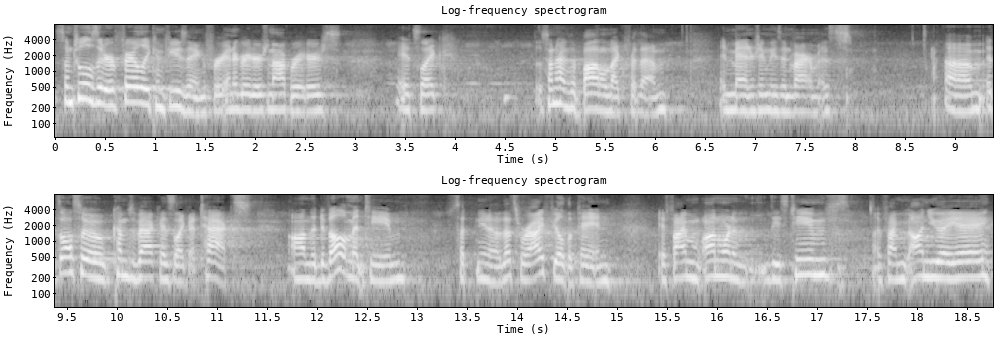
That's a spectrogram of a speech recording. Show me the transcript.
some tools that are fairly confusing for integrators and operators. It's like sometimes a bottleneck for them in managing these environments. Um, it also comes back as like a tax on the development team. So, you know, that's where I feel the pain. If I'm on one of these teams, if I'm on UAA,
